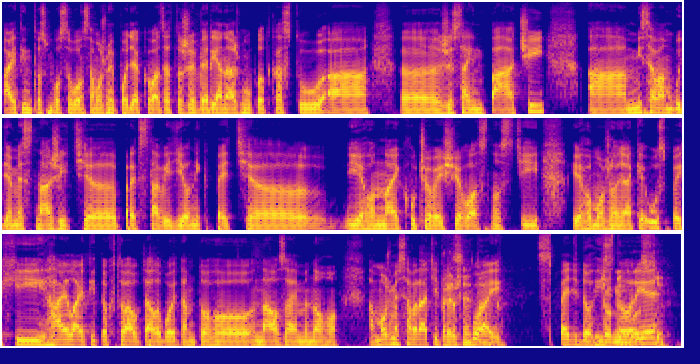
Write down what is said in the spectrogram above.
aj týmto spôsobom sa môžeme poďakovať za to, že veria nášmu podcastu a e, že sa im páči a my sa vám budeme snažiť e, predstaviť Ioniq 5 jeho najkľúčovejšie vlastnosti, jeho možno nejaké úspechy, highlighty tohto auta, lebo je tam toho naozaj mnoho. A môžeme sa vrátiť Presne trošku tak. aj späť do histórie. Do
